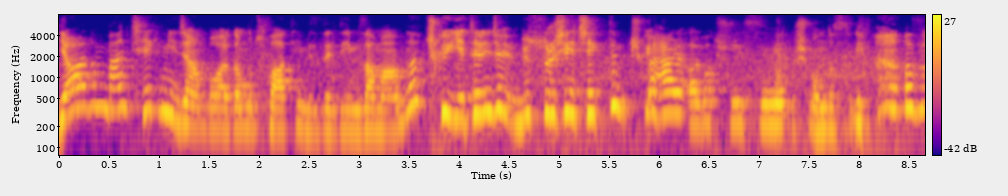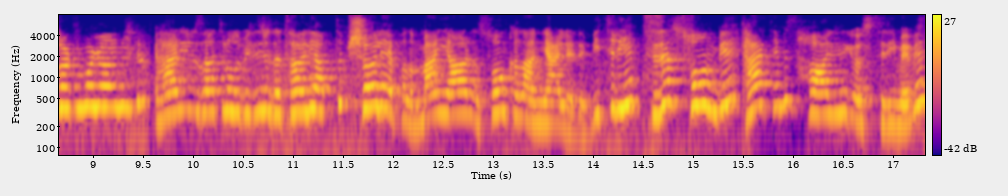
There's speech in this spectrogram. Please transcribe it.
Yarın ben çekmeyeceğim bu arada mutfağı temizlediğim zamanı. Çünkü yeterince bir sürü şey çektim. Çünkü her... Ay bak şurayı silmeyi unutmuşum onu da sileyim. Hazır aklıma gelmişken. Her yeri zaten olabildiğince detaylı yaptım. Şöyle yapalım. Ben yarın son kalan yerleri de bitireyim. Size son bir tertemiz halini göstereyim evin.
